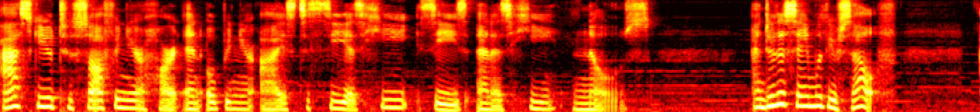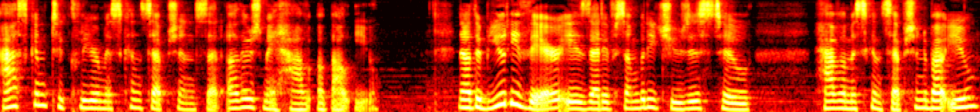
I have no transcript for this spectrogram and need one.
Ask you to soften your heart and open your eyes to see as He sees and as He knows. And do the same with yourself. Ask Him to clear misconceptions that others may have about you. Now, the beauty there is that if somebody chooses to have a misconception about you,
